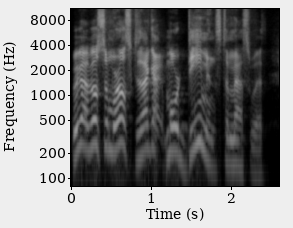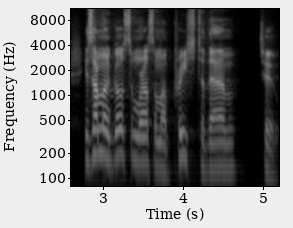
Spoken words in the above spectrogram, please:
We got to go somewhere else because I got more demons to mess with. He said, I'm going to go somewhere else. I'm going to preach to them too.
